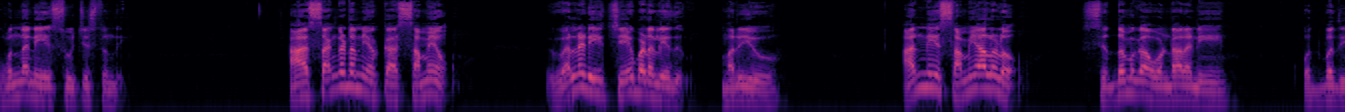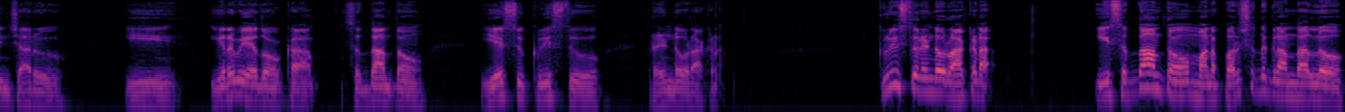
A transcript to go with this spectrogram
ఉందని సూచిస్తుంది. ఆ సంఘటన యొక్క సమయం వెల్లడి చేయబడలేదు మరియు అన్ని సమయాలలో సిద్ధముగా ఉండాలని ఉద్బోధించారు ఈ ఇరవై ఐదో ఒక సిద్ధాంతం యేసుక్రీస్తు రెండవ రాకడ. క్రీస్తు రెండవ రాకడ ఈ సిద్ధాంతం మన పరిశుద్ధ గ్రంథాల్లో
